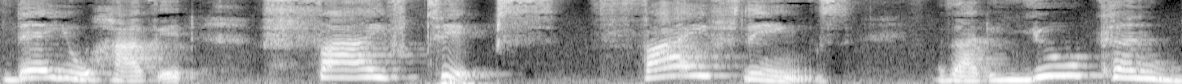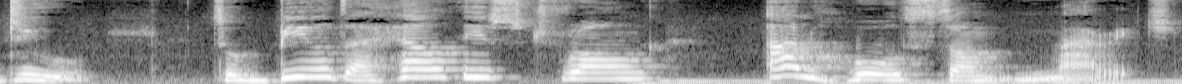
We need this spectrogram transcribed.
There you have it. Five tips, five things that you can do to build a healthy, strong, and wholesome marriage.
